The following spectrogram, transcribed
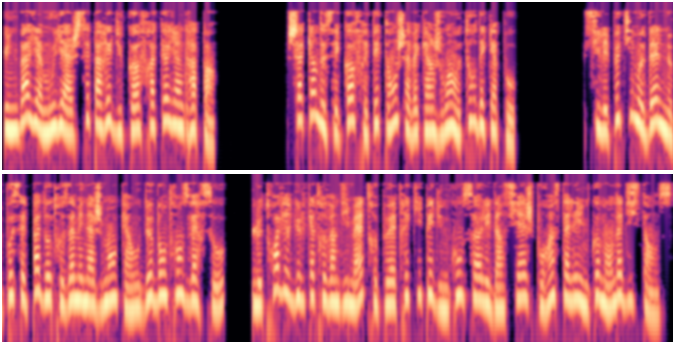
une baille à mouillage séparée du coffre accueille un grappin. Chacun de ces coffres est étanche avec un joint autour des capots. Si les petits modèles ne possèdent pas d'autres aménagements qu'un ou deux bancs transversaux, le 3,90 m peut être équipé d'une console et d'un siège pour installer une commande à distance.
